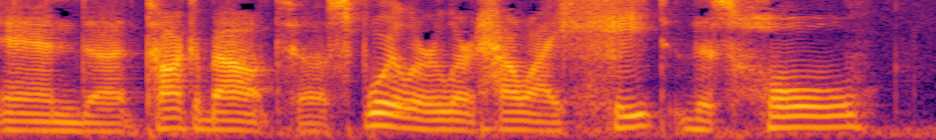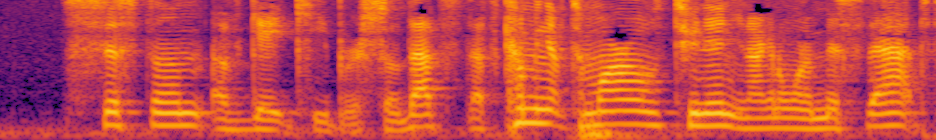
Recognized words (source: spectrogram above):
and uh, talk about, uh, spoiler alert, how I hate this whole system of gatekeepers. So that's that's coming up tomorrow. Tune in; you're not going to want to miss that.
